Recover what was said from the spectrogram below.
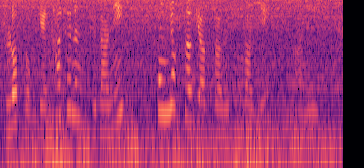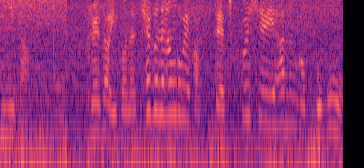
불렀던 게 사실은 대단히 폭력적이었다는 생각이 많이 듭니다. 그래서 이번에 최근에 한국에 갔을 때 촛불 시위 하는 거 보고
